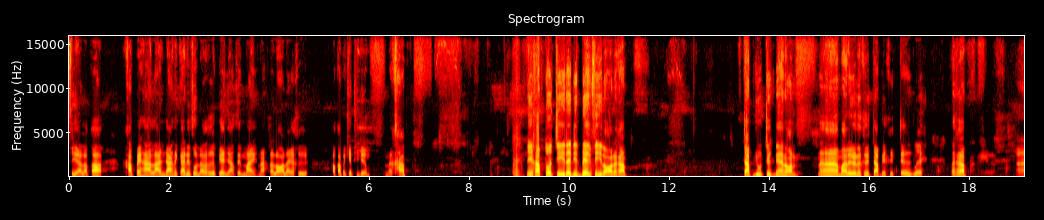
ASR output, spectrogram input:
เสียแล้วก็ ขับไปหาร้านยางที่ใกล้ที่สุดแล้วก็คือเปลี่ยนยางเส้นใหม่นะแล้วล้ออะไรก็คือ เอากลับไปเก็บที่เดิมนะครับ นี่ครับตัว G ได้ดิสเบรกสี่ล้อนะครับ จับอยู่จึกแน่นอนอ่ามาเลยนะคือ จับนี่คือจึกเลยนะครับอ่า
